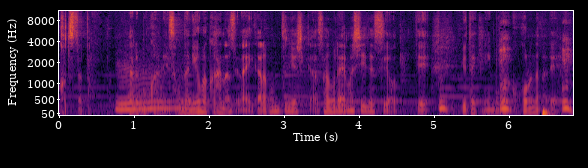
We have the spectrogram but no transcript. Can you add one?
コツだとだから僕はねそんなにうまく話せないから本当に吉川さん羨ましいですよっていう時に僕は心の中でえ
